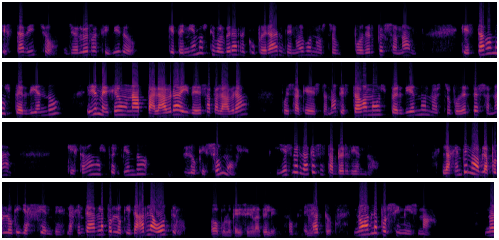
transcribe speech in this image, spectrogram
está dicho, yo lo he recibido, que teníamos que volver a recuperar de nuevo nuestro poder personal, que estábamos perdiendo. Ellos me dijeron una palabra y de esa palabra pues saqué esto, ¿no? Que estábamos perdiendo nuestro poder personal, que estábamos perdiendo lo que somos. Y es verdad que se está perdiendo. La gente no habla por lo que ella siente, la gente habla por lo que habla otro. O por lo que dicen en la tele. Exacto. No habla por sí misma. No,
